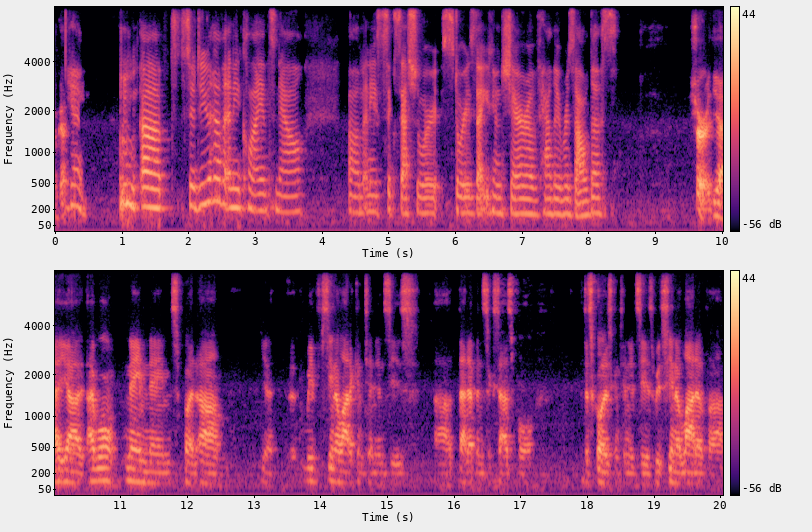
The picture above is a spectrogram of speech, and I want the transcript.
Okay. Yeah. Uh, so, do you have any clients now? Um, any success stories that you can share of how they resolved this? Sure. Yeah. Yeah. I won't name names, but um, yeah, we've seen a lot of contingencies uh, that have been successful, disclosed contingencies. We've seen a lot of uh,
